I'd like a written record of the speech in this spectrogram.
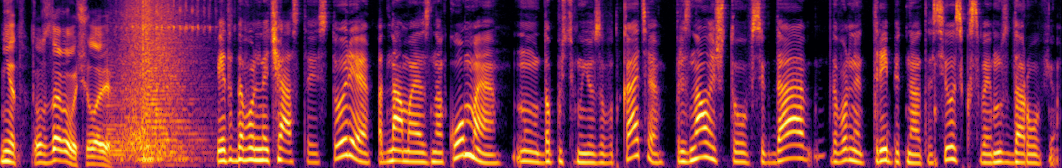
Нет, он здоровый человек. И это довольно частая история. Одна моя знакомая, ну, допустим, ее зовут Катя, призналась, что всегда довольно трепетно относилась к своему здоровью.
